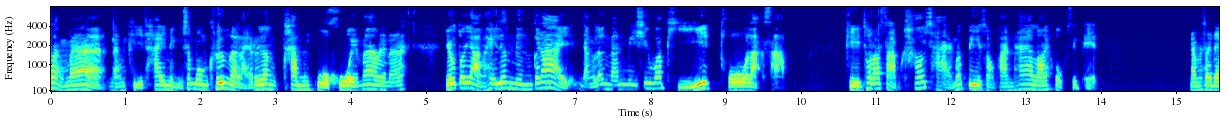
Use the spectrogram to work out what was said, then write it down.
หลังๆมาหนังผีไทยหนึ่งชั่วโมงครึ่งหลายๆเรื่องทำหัวควยมากเลยนะ ยกตัวอย่างให้เรื่องหนึ่งก็ได้หนังเรื่องนั้นมีชื่อว่าผีโทรศัพท์ ผีโทรศัพท์เข้าฉายเมื่อปี 2561นำแสด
